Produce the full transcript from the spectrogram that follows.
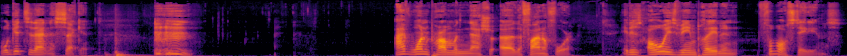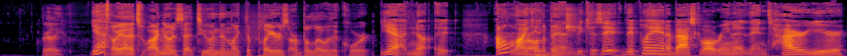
We'll get to that in a second. I have one problem with the national, uh, the Final Four. It is always being played in football stadiums. Really? Yeah, Oh yeah, that's I noticed that too. And then like the players are below the court. yeah. No, it, I don't like it, on the man, because they they play in a basketball arena the entire year,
